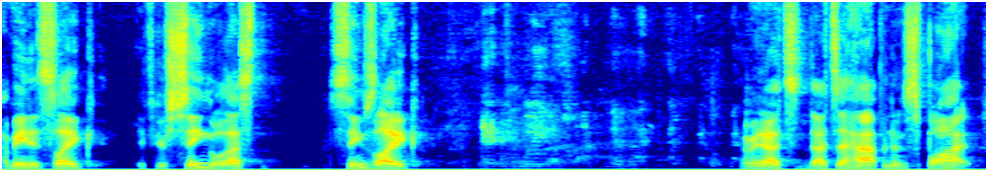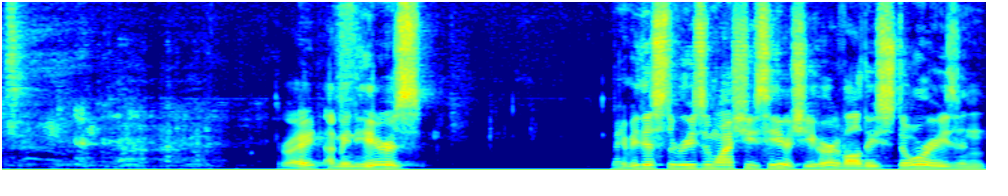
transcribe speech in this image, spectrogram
I mean, it's like if you're single, that seems like. I mean, that's that's a happening spot, right? I mean, here's maybe this is the reason why she's here. She heard of all these stories and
